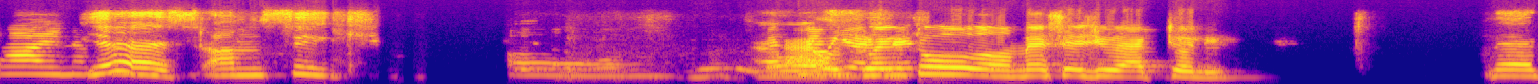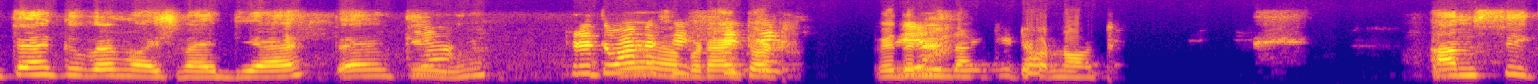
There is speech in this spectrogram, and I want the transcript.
Fine. I'm fine. Yes, I'm sick. Oh. I I Now was going to uh, message you actually. Yeah, thank you very much, my dear. Thank Yeah. you. Ridwan Yeah, but I sitting. thought whether you like it or not. I'm sick.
